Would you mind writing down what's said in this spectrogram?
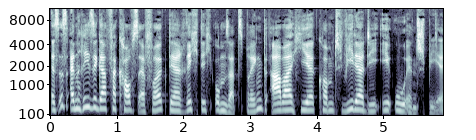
Es ist ein riesiger Verkaufserfolg, der richtig Umsatz bringt. Aber hier kommt wieder die EU ins Spiel.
